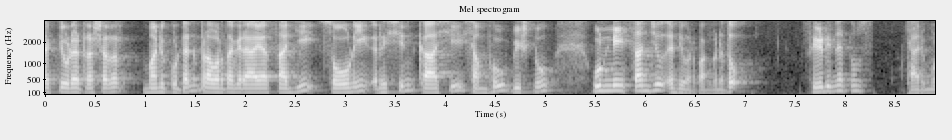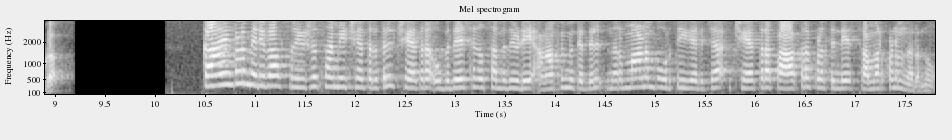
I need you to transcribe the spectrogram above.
ശക്തിയുടെ ട്രഷറർ മനുക്കുട്ടൻ പ്രവർത്തകരായ സജി സോണി ഋഷിൻ കാശി ശംഭു വിഷ്ണു ഉണ്ണി സഞ്ജു എന്നിവർ പങ്കെടുത്തു. C D net news Charummoodu. Kayamkulam Eruva Sreekrishnaswamy ക്ഷേത്രത്തിൽ ക്ഷേത്ര ഉപദേശക സമിതിയുടെ ആഭിമുഖ്യത്തിൽ നിർമ്മാണം പൂർത്തീകരിച്ച ക്ഷേത്ര പാത്രക്കുളത്തിന്റെ സമർപ്പണം നടന്നു.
